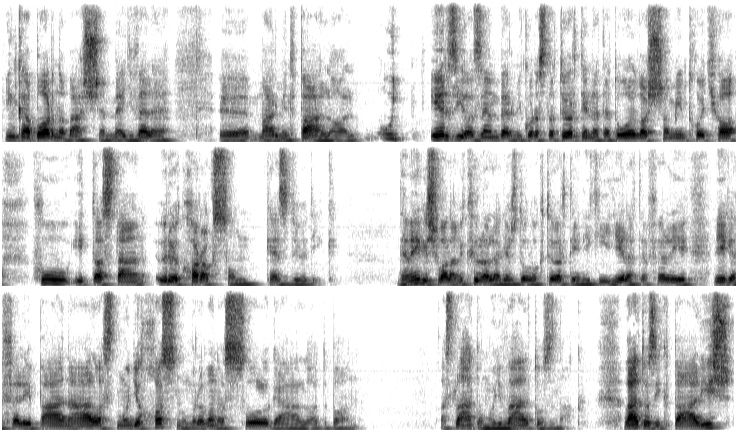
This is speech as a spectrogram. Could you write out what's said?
inkább Barnabás sem megy vele, mármint Pállal. Úgy érzi az ember, mikor azt a történetet olvassa, mint hogyha hú, itt aztán örök haragszom kezdődik. De mégis valami különleges dolog történik így élete felé, vége felé Pálnál, azt mondja, hasznomra van a szolgálatban. Azt látom, hogy változnak. Változik Pál is,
